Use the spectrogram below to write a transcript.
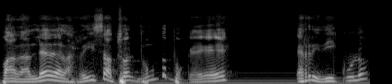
para darle de la risa a todo el mundo, porque es, es ridículo,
